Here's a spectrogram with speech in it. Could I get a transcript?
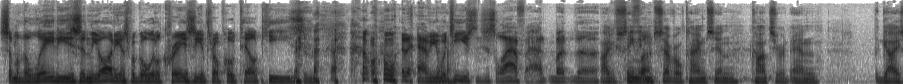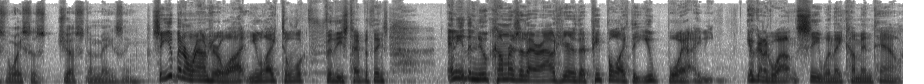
some of the ladies in the audience would go a little crazy and throw up hotel keys and what have you, which he used to just laugh at. But uh, I've seen him several times in concert, and the guy's voice is just amazing. So you've been around here a lot, and you like to look for these type of things. Any of the newcomers that are out here that people like that you boy, I, you're going to go out and see when they come in town.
